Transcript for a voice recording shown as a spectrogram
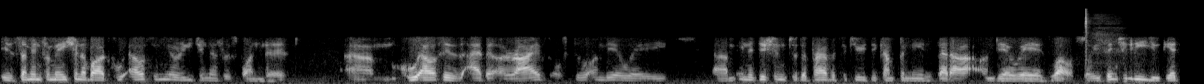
is some information about who else in your region has responded, um, who else is either arrived or still on their way. Um, in addition to the private security companies that are on their way as well. So essentially, you get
